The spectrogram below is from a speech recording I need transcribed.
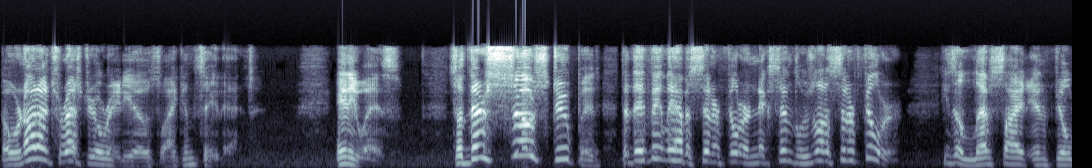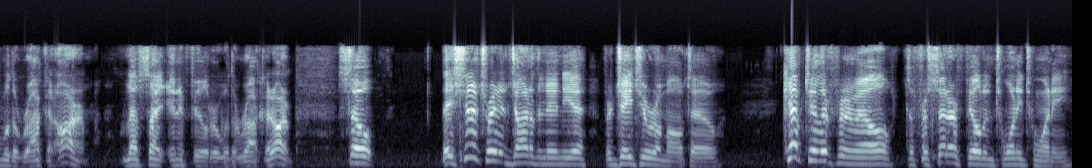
but we're not on terrestrial radio, so I can say that. Anyways, so they're so stupid that they think they have a center fielder, Nick Senzel, who's not a center fielder. He's a left side infield with a rocket arm. Left side infielder with a rocket arm. So they should have traded Jonathan India for JT Realmuto, kept Taylor Trammell for center field in 2020.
